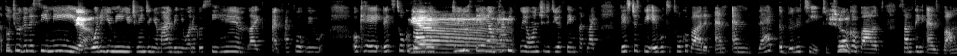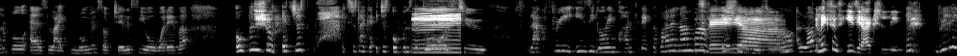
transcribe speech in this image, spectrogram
I thought you were gonna see me. Yeah. What do you mean you're changing your mind and you wanna go see him? Like I, I thought we were okay, let's talk about it. Do your thing. I'm happy for you. I want you to do your thing, but like let's just be able to talk about it. And and that ability to talk about something as vulnerable as like moments of jealousy or whatever opens the- it's just it's just like a, it just opens the Mm. doors to like free easygoing conflict about a number It's of very- issues yeah. you know a lot It of makes things easier, actually. it really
